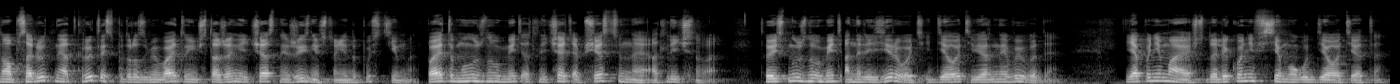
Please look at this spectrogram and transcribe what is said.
но абсолютная открытость подразумевает уничтожение частной жизни, что недопустимо. Поэтому нужно уметь отличать общественное от личного. То есть нужно уметь анализировать и делать верные выводы. Я понимаю, что далеко не все могут делать это,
